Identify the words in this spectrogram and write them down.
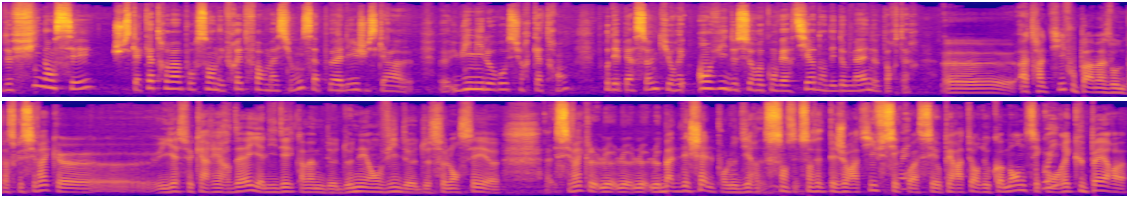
de financer jusqu'à 80% des frais de formation. Ça peut aller jusqu'à 8000 euh, euros sur 4 ans pour des personnes qui auraient envie de se reconvertir dans des domaines porteurs. Euh, attractif ou pas Amazon? Parce que c'est vrai qu'il euh, y a ce Career Day, il y a l'idée quand même de donner envie de, se lancer. C'est vrai que le, bas de l'échelle, pour le dire sans, être péjoratif, c'est quoi? C'est opérateur de commande, c'est qu'on récupère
